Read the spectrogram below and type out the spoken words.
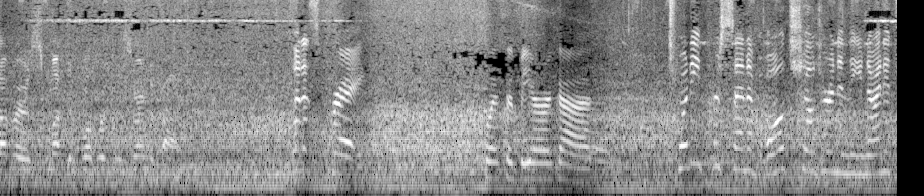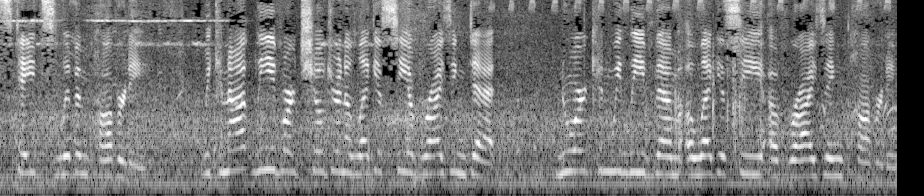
covers much of what we're concerned about. Let us pray. Blessed be our God. 20% of all children in the United States live in poverty. We cannot leave our children a legacy of rising debt, nor can we leave them a legacy of rising poverty.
